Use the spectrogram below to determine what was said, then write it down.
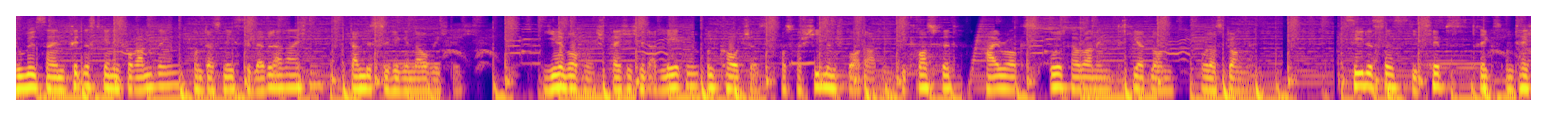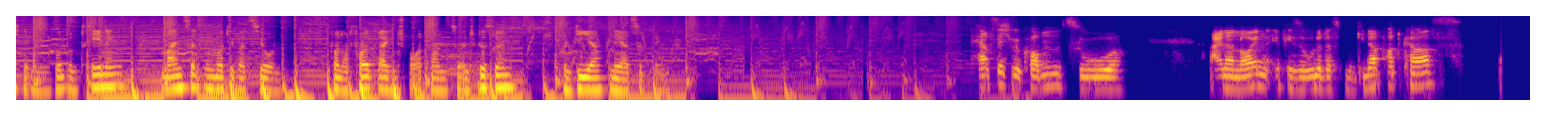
Du willst dein Fitnesstraining voranbringen und das nächste Level erreichen? Dann bist du hier genau richtig. Jede Woche spreche ich mit Athleten und Coaches aus verschiedenen Sportarten wie CrossFit, High Rocks, Ultrarunning, Triathlon oder Strongman. Ziel ist es, die Tipps, Tricks und Techniken rund um Training, Mindset und Motivation von erfolgreichen Sportlern zu entschlüsseln und dir näher zu bringen. Herzlich willkommen zu einer neuen Episode des Beginner Podcasts.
